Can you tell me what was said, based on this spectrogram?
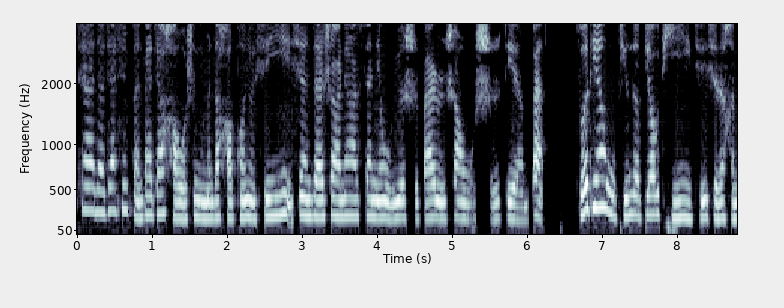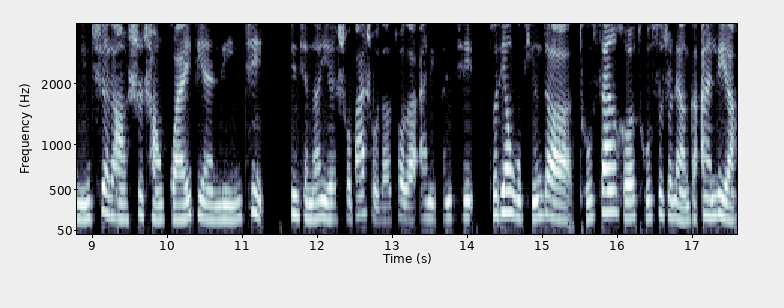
亲爱的嘉兴粉，大家好，我是你们的好朋友新一。现在是二零二三年五月十八日上午十点半。昨天午评的标题已经写的很明确了啊，市场拐点临近，并且呢也手把手的做了案例分析。昨天午评的图三和图四这两个案例啊，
